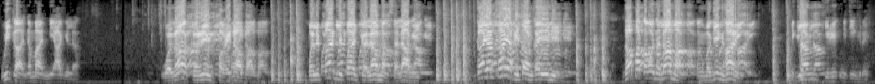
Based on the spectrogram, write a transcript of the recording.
Wika naman ni Agila. Wala ka rin pakinabang. Palipad-lipad ka lamang sa langit. Kayang-kaya kitang kainin. Dapat ako na lamang ang maging hari. Biglang hirit ni Tigre.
